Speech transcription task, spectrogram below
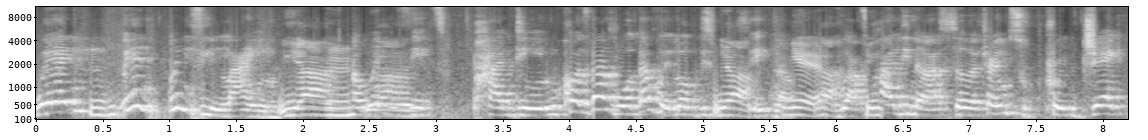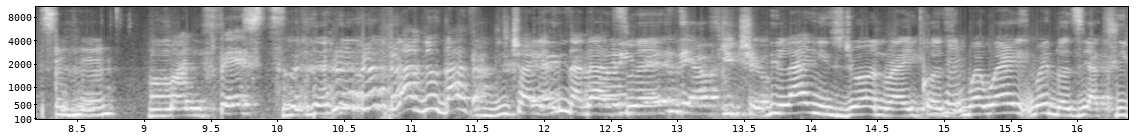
when when when is he lying? yeah. And when yeah. is it padding? Because that's what that's what a lot of these people Yeah. say now. Yeah. we are think- padding ourselves, we're trying to project, manifest, That, no, that's literally, I think that that's where their future. the line is drawn, right? Because Mm-hmm. where, where where does it actually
